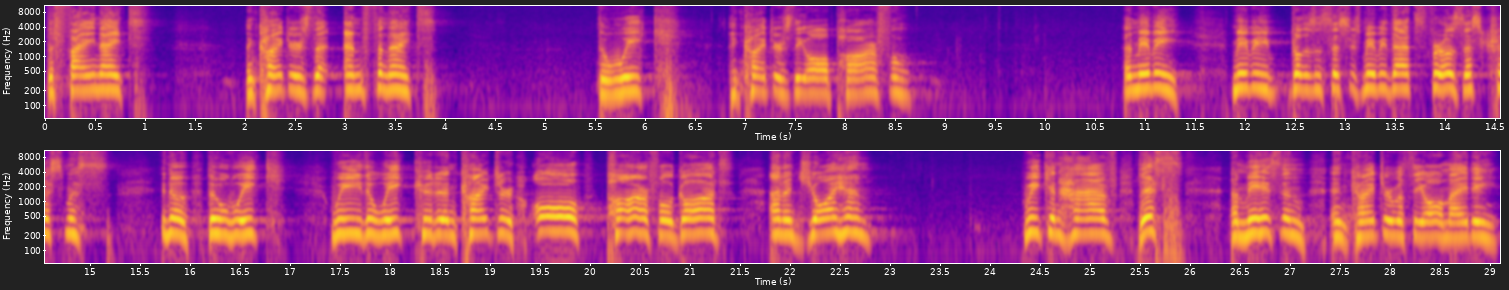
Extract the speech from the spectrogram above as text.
The finite encounters the infinite. The weak encounters the all powerful. And maybe, maybe, brothers and sisters, maybe that's for us this Christmas. You know, the weak, we, the weak, could encounter all powerful God and enjoy Him. We can have this amazing encounter with the Almighty.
